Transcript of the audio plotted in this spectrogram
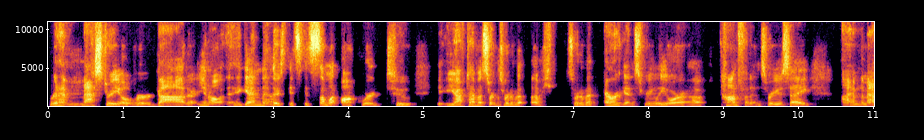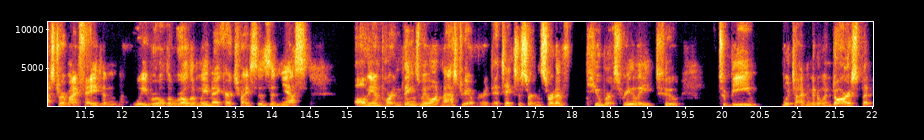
we're going to have mastery over God. Or, you know, again, there's it's it's somewhat awkward to you have to have a certain sort of a, a sort of an arrogance, really, or a confidence where you say, I am the master of my fate and we rule the world and we make our choices. And yes, all the important things we want mastery over. It, it takes a certain sort of hubris, really, to to be which I'm going to endorse, but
